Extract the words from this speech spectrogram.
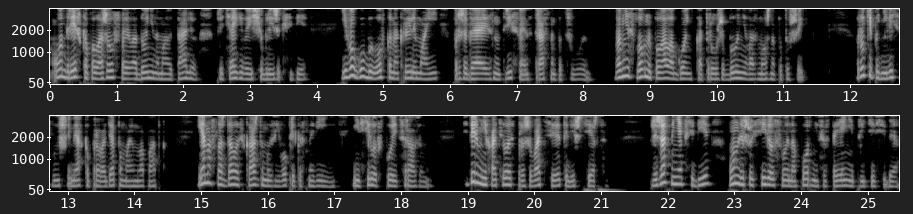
Он резко положил свои ладони на мою талию, притягивая еще ближе к себе. Его губы ловко накрыли мои, прожигая изнутри своим страстным поцелуем. Во мне словно пылал огонь, который уже было невозможно потушить. Руки поднялись выше, мягко проводя по моим лопаткам. Я наслаждалась каждым из его прикосновений, не в силах спорить с разумом. Теперь мне хотелось проживать все это лишь сердцем. Прижав меня к себе, он лишь усилил свой напор, не в состоянии прийти в себя.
